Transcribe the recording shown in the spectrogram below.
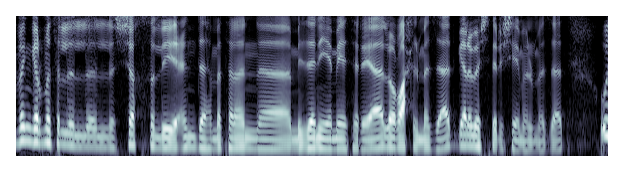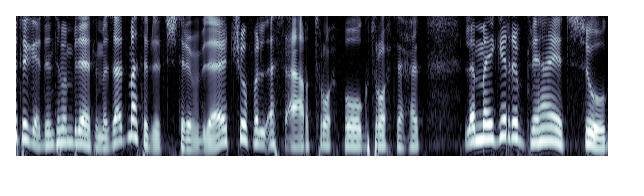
فينجر مثل ال- ال- الشخص اللي عنده مثلا آه، ميزانية 100 ريال وراح المزاد قال بشتري شيء من المزاد. وتقعد أنت من بداية المزاد ما تبدأ تشتري من البدايه تشوف الأسعار تروح فوق تروح تحت. لما يقرب في نهاية السوق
